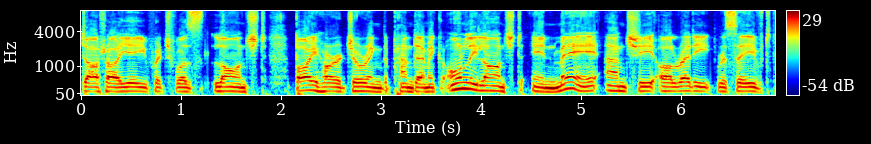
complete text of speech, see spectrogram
lovegreen.ie, which was launched by her during the pandemic, only launched in May, and she already received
